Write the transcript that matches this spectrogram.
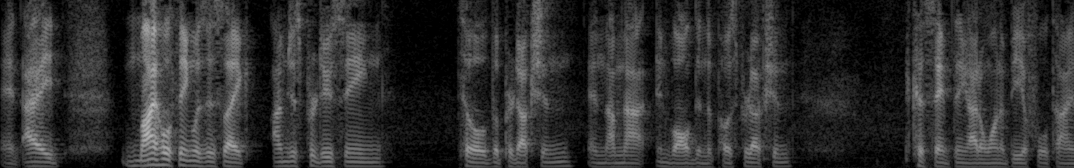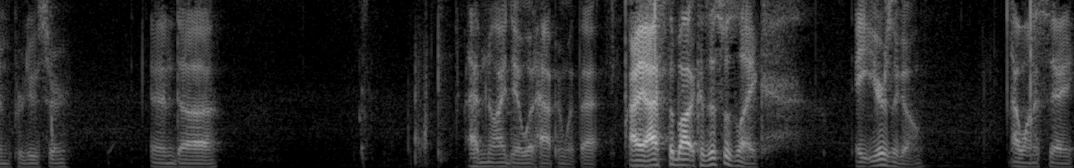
And I, my whole thing was just like I'm just producing till the production, and I'm not involved in the post production. Because same thing, I don't want to be a full time producer, and uh, I have no idea what happened with that. I asked about because this was like eight years ago. I want to say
